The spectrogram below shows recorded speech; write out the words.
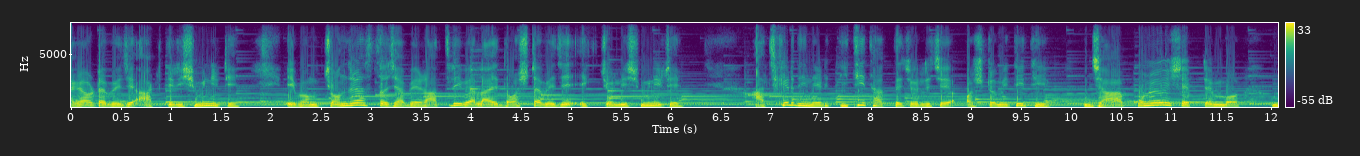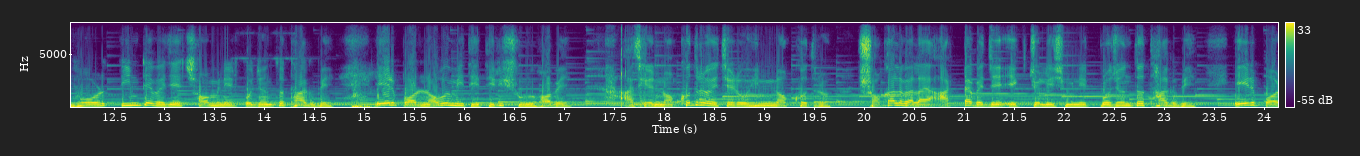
এগারোটা বেজে আটত্রিশ মিনিটে এবং চন্দ্রাস্ত যাবে রাত্রিবেলায় দশটা বেজে একচল্লিশ মিনিটে। আজকের দিনের তিথি থাকতে চলেছে অষ্টমী তিথি, যা পনেরোই সেপ্টেম্বর ভোর তিনটে বেজে ছ মিনিট পর্যন্ত থাকবে। এরপর নবমী তিথির শুরু হবে। আজকের নক্ষত্র রয়েছে রোহিণী নক্ষত্র। সকালবেলায় আটটা বেজে একচল্লিশ মিনিট পর্যন্ত থাকবে। এরপর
